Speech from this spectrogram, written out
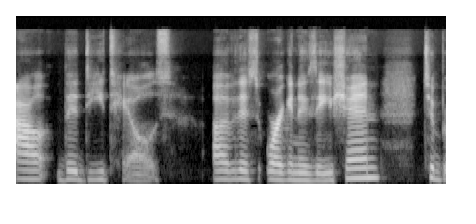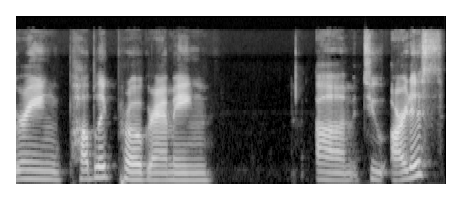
out the details of this organization to bring public programming um, to artists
